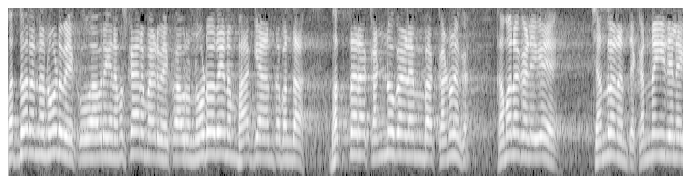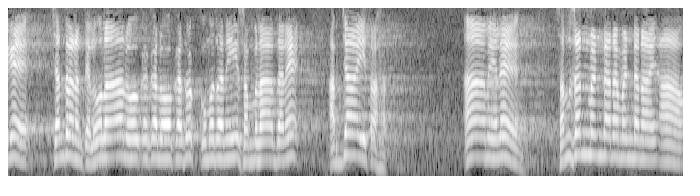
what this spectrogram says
ಮಧ್ವರನ್ನು ನೋಡಬೇಕು, ಅವರಿಗೆ ನಮಸ್ಕಾರ ಮಾಡಬೇಕು ಅವರು ನೋಡೋದೇ ನಮ್ಮ ಭಾಗ್ಯ ಅಂತ ಬಂದ ಭಕ್ತರ ಕಣ್ಣುಗಳೆಂಬ ಕಣು ಕಮಲಗಳಿಗೆ ಚಂದ್ರನಂತೆ, ಕನ್ನೈದೆಲೆಗೆ ಚಂದ್ರನಂತೆ ಲೋಲಾಲೋಕಕ ಲೋಕದೃಕ್ ಕುಮದನಿ ಸಂಲಾದನೆ ಅಬ್ಜಾಯಿತ. ಆಮೇಲೆ ಸಂಸನ್ಮಂಡನ ಮಂಡನ, ಆ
